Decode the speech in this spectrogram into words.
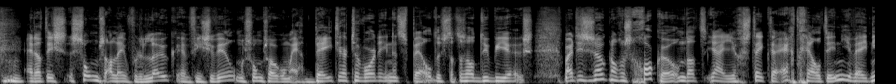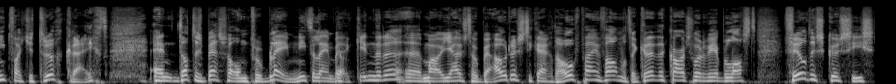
Hm. En dat is soms alleen voor de leuk en visueel, maar soms ook om echt beter te worden in het spel. Dus dat is al dubieus. Maar het is dus ook nog eens gokken, omdat ja, je steekt er echt geld in. Je weet niet wat je terugkrijgt. En dat is best wel een probleem. Niet alleen bij de kinderen, uh, maar juist ook bij ouders. Die krijgen er hoofdpijn van, want de creditcards worden weer belast. Veel discussies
